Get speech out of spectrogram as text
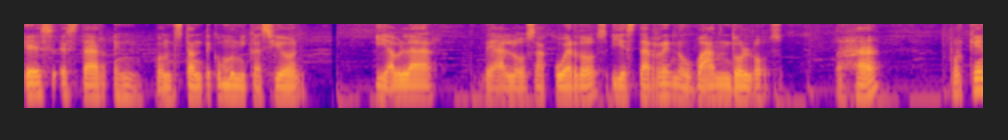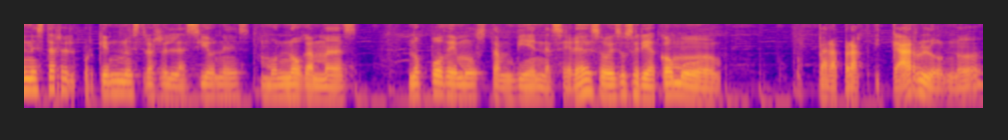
Es estar en constante comunicación y hablar de a los acuerdos y estar renovándolos. Ajá. ¿Por qué en, esta, por qué en nuestras relaciones monógamas no podemos también hacer eso? Eso sería como para practicarlo, ¿no?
